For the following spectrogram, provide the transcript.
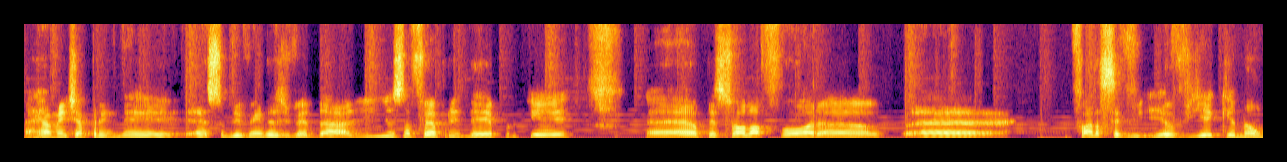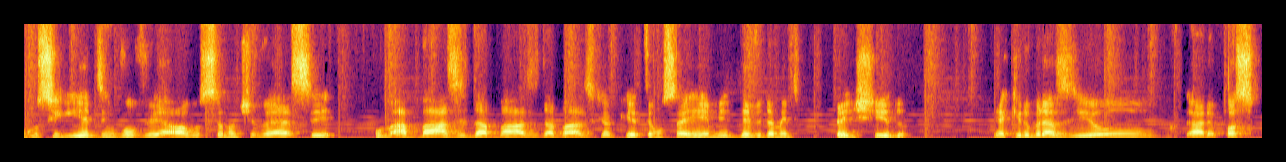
a realmente aprender é, sobre vendas de verdade e eu só fui aprender porque é, o pessoal lá fora é, fala, eu via que não conseguia desenvolver algo se eu não tivesse a base da base da base, que é o quê? Ter um CRM devidamente preenchido. E aqui no Brasil, cara, eu posso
